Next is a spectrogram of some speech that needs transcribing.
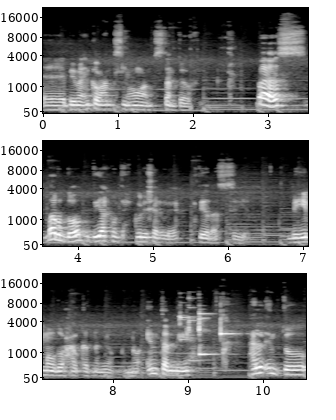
بما إنكم عم تسمعوه وعم تستمتعوا فيه. بس برضه بدي إياكم تحكوا لي شغلة كثير أساسية اللي هي موضوع حلقتنا اليوم إنه إنت منيح؟ هل أنتوا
